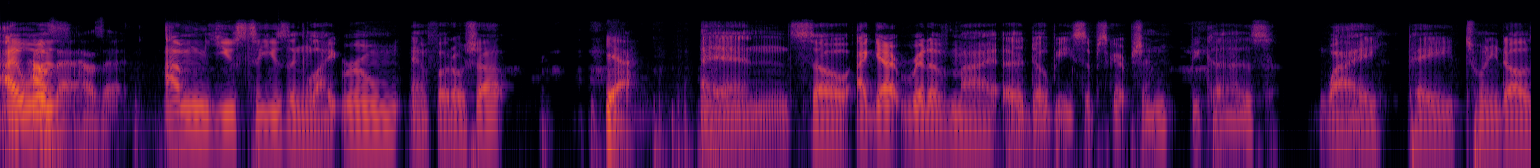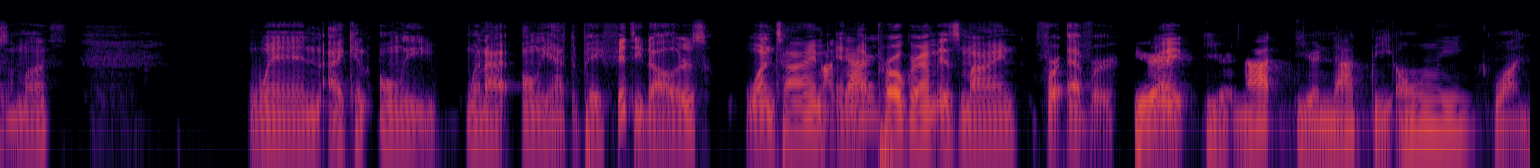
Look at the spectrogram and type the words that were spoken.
I was How's that? How's that? i'm used to using lightroom and photoshop Yeah. and so i got rid of my adobe subscription because why pay $20 a month when i can only when i only have to pay $50 one time My and guy. that program is mine forever You're right you're not you're not the only one.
